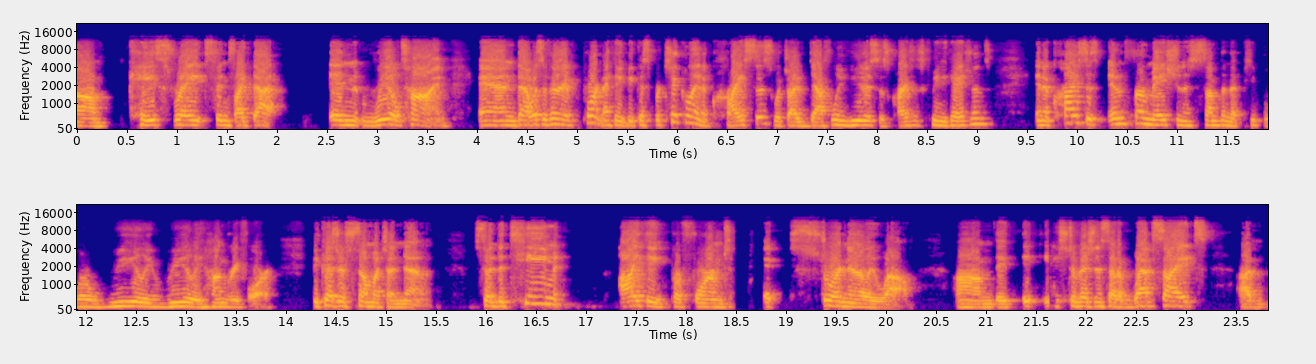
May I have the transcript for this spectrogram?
um, case rates, things like that in real time. And that was a very important, I think, because particularly in a crisis, which I definitely view this as crisis communications, in a crisis, information is something that people are really, really hungry for because there's so much unknown. So the team, I think, performed extraordinarily well. Um, they, each division set up websites. Um,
